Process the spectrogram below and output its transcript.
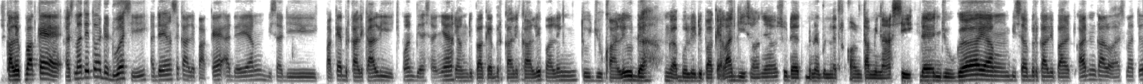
Sekali pakai. Hazmat itu ada dua sih. Ada yang sekali pakai, ada yang bisa dipakai berkali-kali. Cuman biasanya yang dipakai berkali-kali paling tujuh kali udah nggak boleh dipakai lagi. Soalnya sudah benar-benar terkontaminasi. Dan juga yang bisa berkali pakai kan kalau hazmat itu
